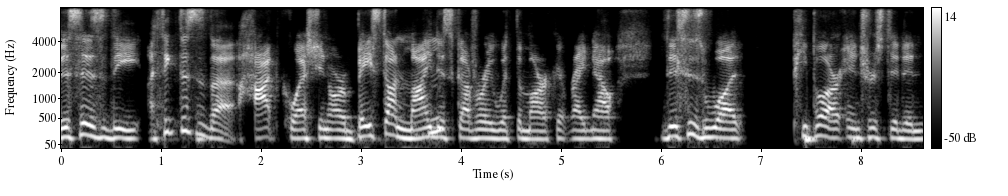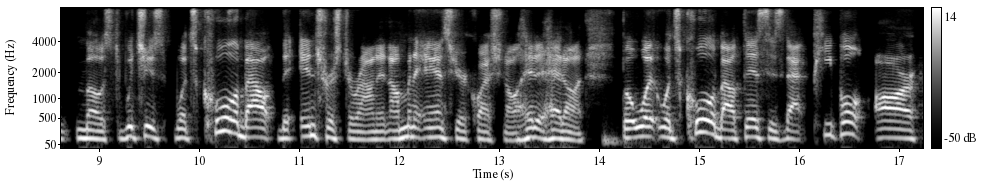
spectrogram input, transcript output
This is the, I think this is the hot question, or based on my mm-hmm. discovery with the market right now, this is what people are interested in most, which is what's cool about the interest around it. And I'm going to answer your question. I'll hit it head on. But what, what's cool about this is that people are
